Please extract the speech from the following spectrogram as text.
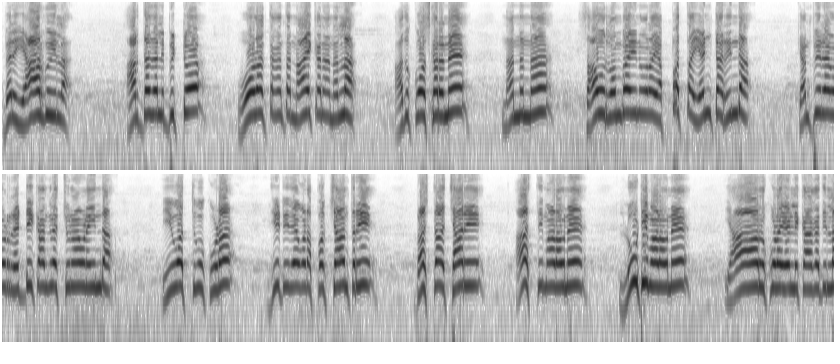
ಬೇರೆ ಯಾರಿಗೂ ಇಲ್ಲ. ಅರ್ಧದಲ್ಲಿ ಬಿಟ್ಟು ಓಡೋಗ್ತಕ್ಕಂಥ ನಾಯಕ ನಾನಲ್ಲ ಅದಕ್ಕೋಸ್ಕರನೇ ನನ್ನನ್ನು ಸಾವಿರದ ಒಂಬೈನೂರ ಎಪ್ಪತ್ತ ಎಂಟರಿಂದ ಕೆಂಪೇಗೌಡ ರೆಡ್ಡಿ ಕಾಂಗ್ರೆಸ್ ಚುನಾವಣೆಯಿಂದ ಇವತ್ತಿಗೂ ಕೂಡ ಜಿ ಟಿ ದೇವೇಗೌಡ ಪಕ್ಷಾಂತರಿ, ಭ್ರಷ್ಟಾಚಾರಿ, ಆಸ್ತಿ ಮಾಡವನೇ, ಲೂಟಿ ಮಾಡವನೇ ಯಾರು ಕೂಡ ಹೇಳಲಿಕ್ಕಾಗೋದಿಲ್ಲ.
